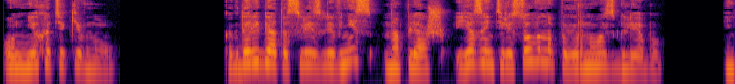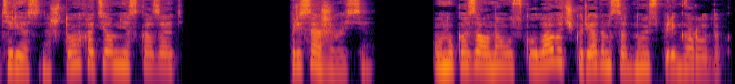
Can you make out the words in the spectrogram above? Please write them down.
Он нехотя кивнул. Когда ребята слезли вниз на пляж, я заинтересованно повернулась к Глебу. Интересно, что он хотел мне сказать? Присаживайся. Он указал на узкую лавочку рядом с одной из перегородок.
